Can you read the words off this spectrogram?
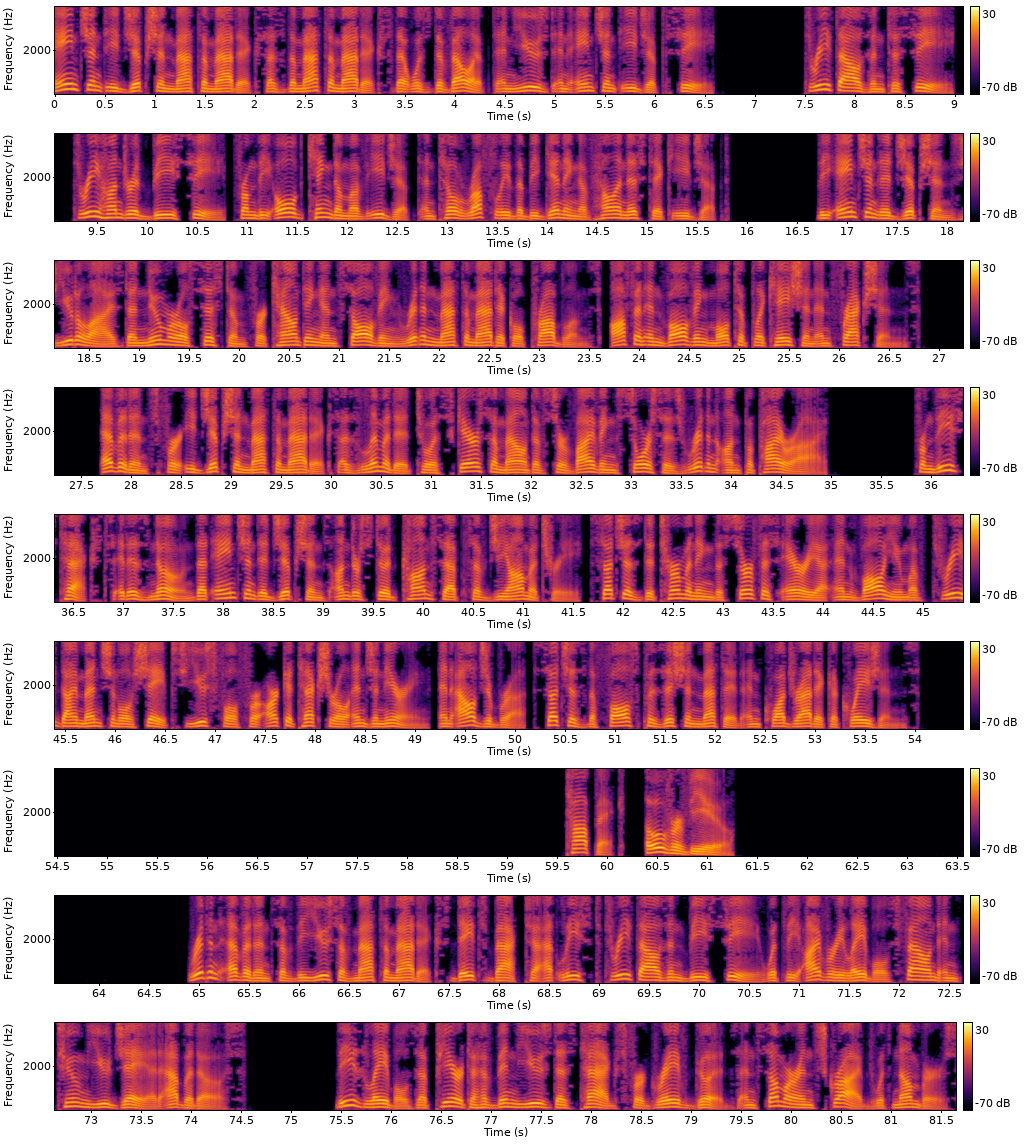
Ancient Egyptian mathematics is the mathematics that was developed and used in ancient Egypt c. 3000 to c. 300 BC, from the Old Kingdom of Egypt until roughly the beginning of Hellenistic Egypt. The ancient Egyptians utilized a numeral system for counting and solving written mathematical problems, often involving multiplication and fractions. Evidence for Egyptian mathematics is limited to a scarce amount of surviving sources written on papyri. From these texts it is known that ancient Egyptians understood concepts of geometry, such as determining the surface area and volume of three-dimensional shapes useful for architectural engineering, and algebra, such as the false position method and quadratic equations. Topic. Overview Written evidence of the use of mathematics dates back to at least 3000 BC with the ivory labels found in Tomb Uj at Abydos. These labels appear to have been used as tags for grave goods and some are inscribed with numbers.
